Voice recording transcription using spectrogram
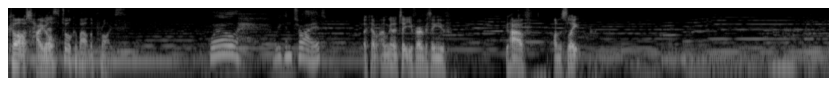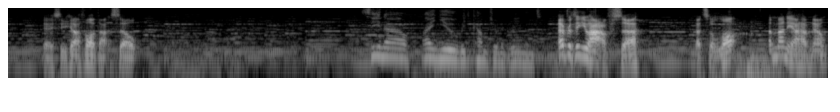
Of course, haggle. Let's talk about the price. Well, we can try it. Look, I'm, I'm going to take you for everything you've you have, honestly. Yeah, so you can't afford that, so See now, I knew we'd come to an agreement. Everything you have, sir. That's a lot of money I have now.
